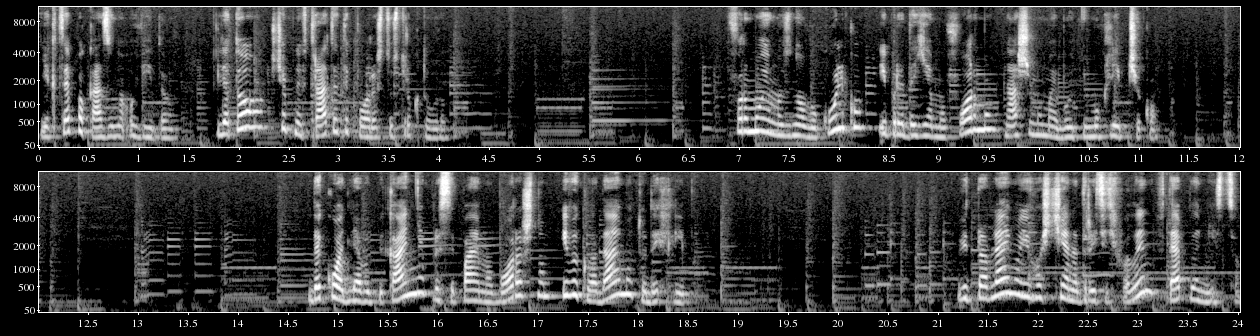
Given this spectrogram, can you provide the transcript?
як це показано у відео, для того, щоб не втратити пористу структуру. Формуємо знову кульку і придаємо форму нашому майбутньому хлібчику. Деко для випікання присипаємо борошном і викладаємо туди хліб. Відправляємо його ще на 30 хвилин в тепле місце.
